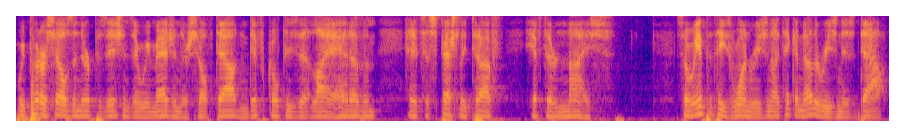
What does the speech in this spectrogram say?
we put ourselves in their positions and we imagine their self doubt and difficulties that lie ahead of them, and it's especially tough if they're nice. So, empathy is one reason. I think another reason is doubt.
